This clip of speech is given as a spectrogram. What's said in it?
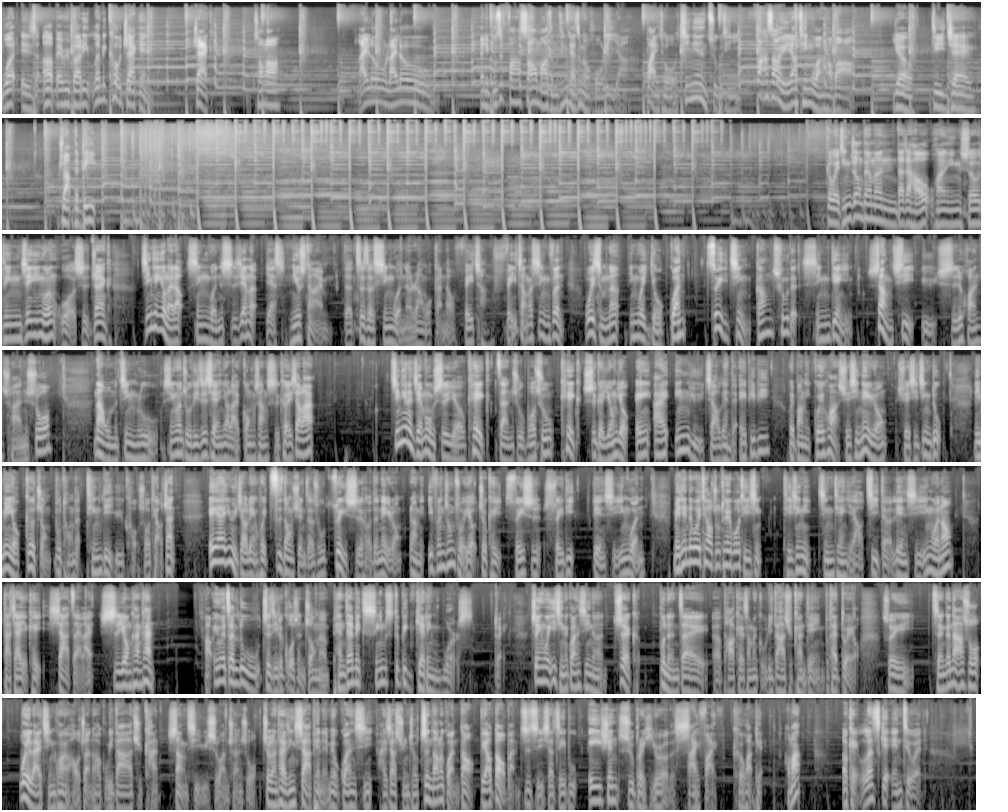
What is up, everybody? Let me call Jack in. Jack，冲喽！来喽，来喽！哎，你不是发烧吗？怎么听起来这么有活力啊？拜托，今天的主题发烧也要听完好不好？Yo, DJ, drop the beat. 各位听众朋友们，大家好，欢迎收听接英文，我是 Jack。今天又来到新闻时间了，Yes，News Time 的这则新闻呢，让我感到非常非常的兴奋。为什么呢？因为有关最近刚出的新电影《上汽与十环传说》。那我们进入新闻主题之前，要来工商时刻一下啦。今天的节目是由 Cake 赞助播出，Cake 是个拥有 AI 英语教练的 APP。会帮你规划学习内容、学习进度，里面有各种不同的听力与口说挑战。AI 英语教练会自动选择出最适合的内容，让你一分钟左右就可以随时随地练习英文。每天都会跳出推波提醒，提醒你今天也要记得练习英文哦。大家也可以下载来试用看看。好，因为在录这集的过程中呢，pandemic seems to be getting worse。对，正因为疫情的关系呢，Jack。不能在呃 Pocket 上面鼓励大家去看电影，不太对哦。所以只能跟大家说，未来情况有好转的话，鼓励大家去看《上汽与十万传说》。就算它已经下片了，也没有关系，还是要寻求正当的管道，不要盗版，支持一下这一部 Asian Superhero 的 Sci-Fi 科幻片，好吗？OK，let's get into it.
